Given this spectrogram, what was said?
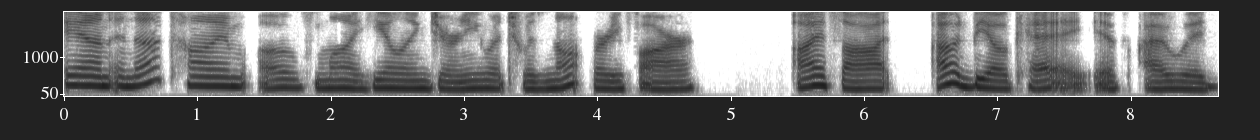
And in that time of my healing journey, which was not very far, I thought I would be okay if I would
